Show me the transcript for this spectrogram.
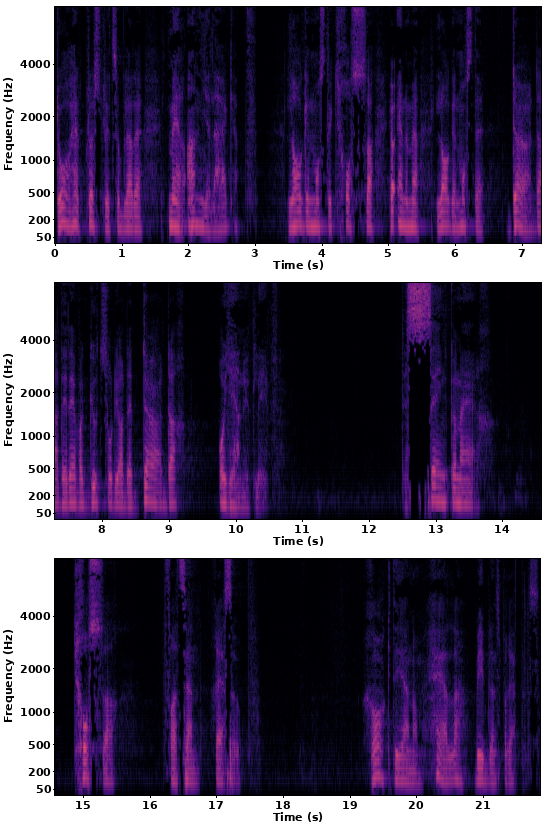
Då helt plötsligt så blir det mer angeläget. Lagen måste krossa, ja ännu mer, lagen måste döda. Det är det vad Guds ord gör, det dödar och ger nytt liv. Det sänker ner krossar för att sen resa upp. Rakt igenom hela Bibelns berättelse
